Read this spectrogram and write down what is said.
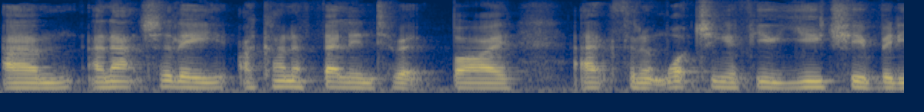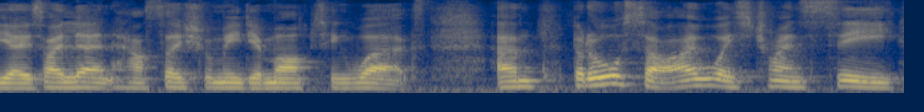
um, and actually I kind of fell into it by accident. Watching a few YouTube videos, I learned how social media marketing works. Um, but also, I always try and see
